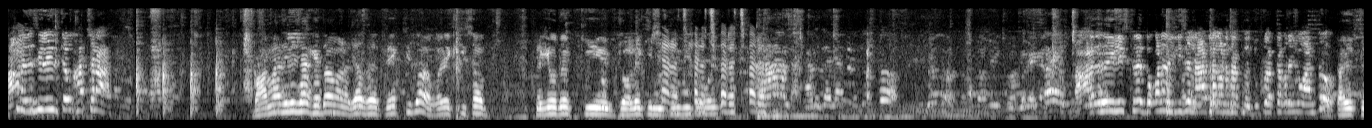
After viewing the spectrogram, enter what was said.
বাংলাদেশি ইলিশ কেউ খাচ্ছে না। আর খেতে হবে না যা দেখছি তো বলে কী সব নাকি ওদের কি জলে কি বাংলাদেশের ইলিশ খেলে দোকানে নাট লাগানো থাকতো দুটো একটা করে কেউ আনতো? ওটাই হচ্ছে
